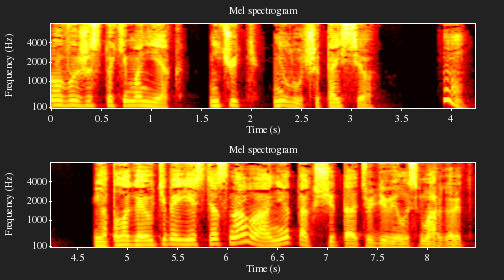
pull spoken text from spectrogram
Вы жестокий маньяк, ничуть не лучше Тайсё. Хм, я полагаю, у тебя есть основания так считать, удивилась Маргарет.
